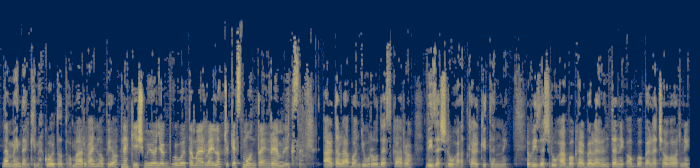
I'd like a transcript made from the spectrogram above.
Nem mindenkinek volt a márványlapja. Neki is műanyagból volt a márványlap, csak ezt mondta, erre emlékszem. Általában gyúródeszkára vizes ruhát kell kitenni. A vizes ruhába kell beleönteni, abba belecsavarni,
